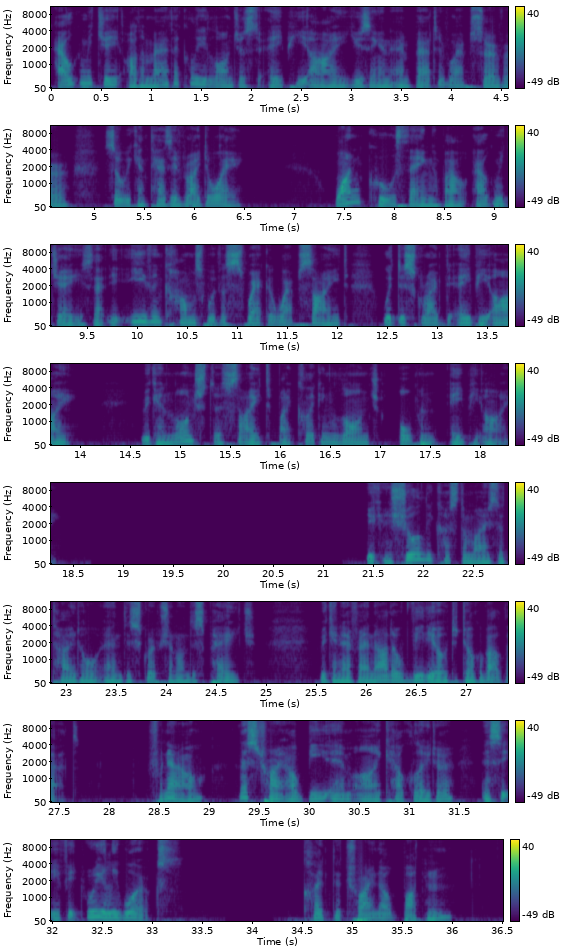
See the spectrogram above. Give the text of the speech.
AlchemyJ automatically launches the API using an embedded web server so we can test it right away. One cool thing about AlchemyJ is that it even comes with a Swagger website which describes the API. We can launch the site by clicking Launch Open API. You can surely customize the title and description on this page we can have another video to talk about that. For now, let's try our BMI calculator and see if it really works. Click the try it out button.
